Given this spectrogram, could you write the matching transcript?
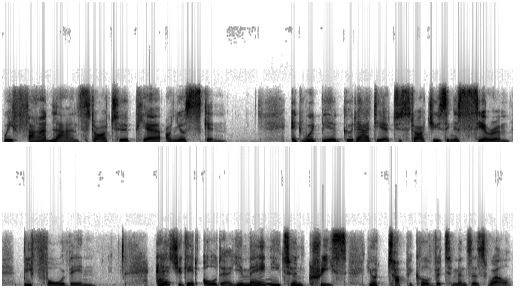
where fine lines start to appear on your skin it would be a good idea to start using a serum before then. As you get older, you may need to increase your topical vitamins as well,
